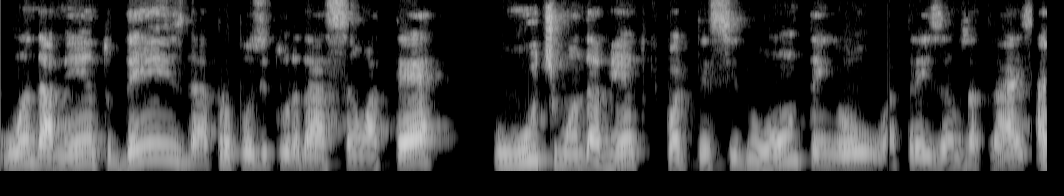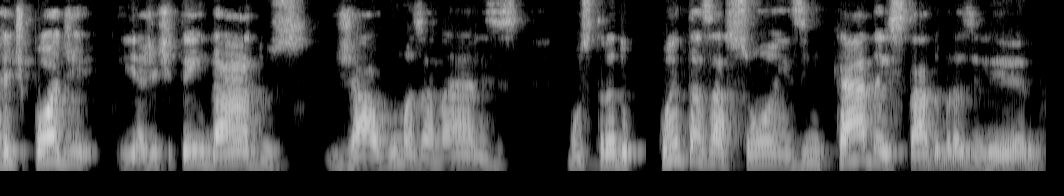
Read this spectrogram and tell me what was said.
o andamento, desde a propositura da ação até o último andamento, que pode ter sido ontem ou há três anos atrás. A gente pode, e a gente tem dados, já algumas análises, mostrando quantas ações em cada estado brasileiro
